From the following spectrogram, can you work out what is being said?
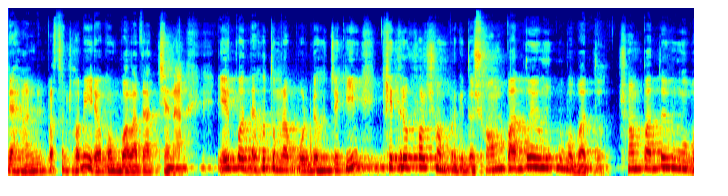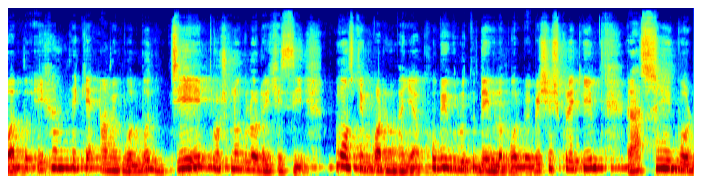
যে হান্ড্রেড পার্সেন্ট হবে, এরকম বলা যাচ্ছে না। এরপর দেখো, তোমরা পড়বে হচ্ছে কি, ক্ষেত্রফল সম্পর্কিত, সম্পাদ্য এবং উপপাদ্য। সম্পাদ্য এবং উপপাদ্য, এখান থেকে আমি বলব যে প্রশ্নগুলো রেখেছি মোস্ট ইম্পর্টেন্ট ভাইয়া, খুবই গুরুত্ব দিয়ে এগুলো পড়বে। বিশেষ করে কি, রাজশাহী বোর্ড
